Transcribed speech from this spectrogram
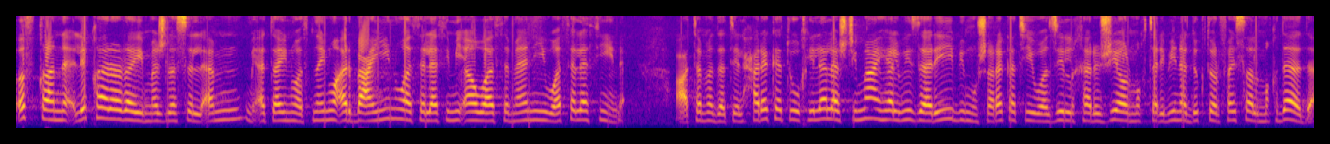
وفقا لقراري مجلس الأمن 242 و 338 اعتمدت الحركة خلال اجتماعها الوزاري بمشاركة وزير الخارجية والمغتربين الدكتور فيصل مقداد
